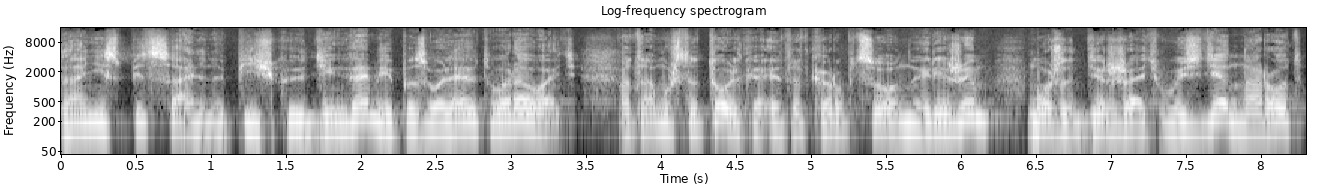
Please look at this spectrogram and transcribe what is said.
Да они специально пичкают деньгами и позволяют воровать. Потому что только этот коррупционный режим может держать в узде народ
